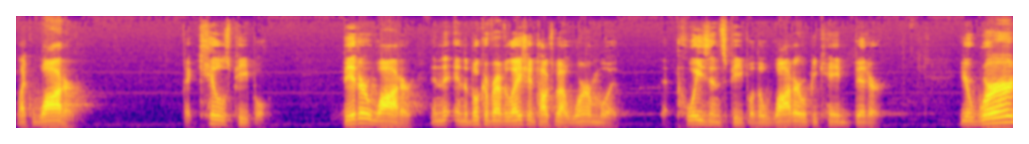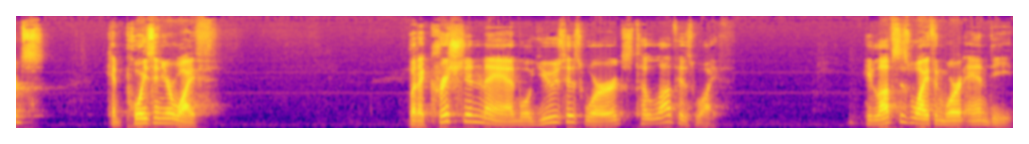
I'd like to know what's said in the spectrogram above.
Like water that kills people. Bitter water. In the, in the book of Revelation, talks about wormwood poisons people. The water became bitter. Your words can poison your wife. But a Christian man will use his words to love his wife. He loves his wife in word and deed.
